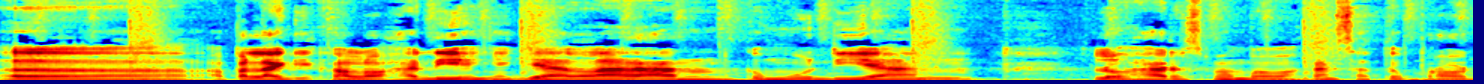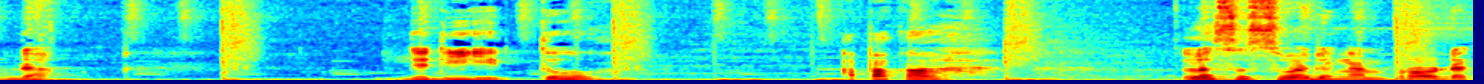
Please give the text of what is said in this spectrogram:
uh, apalagi kalau hadiahnya jalan kemudian lo harus membawakan satu produk. Jadi itu apakah lo sesuai dengan produk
